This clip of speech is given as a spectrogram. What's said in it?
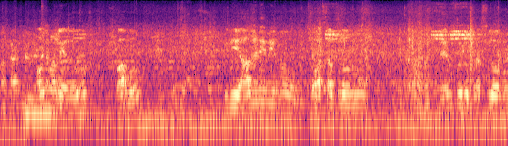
మా కార్మికులు అవసరం లేదు. బాబు ఇది ఆల్రెడీ నేను వాట్సాప్లోను రేంసూరు ప్రెస్లోను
